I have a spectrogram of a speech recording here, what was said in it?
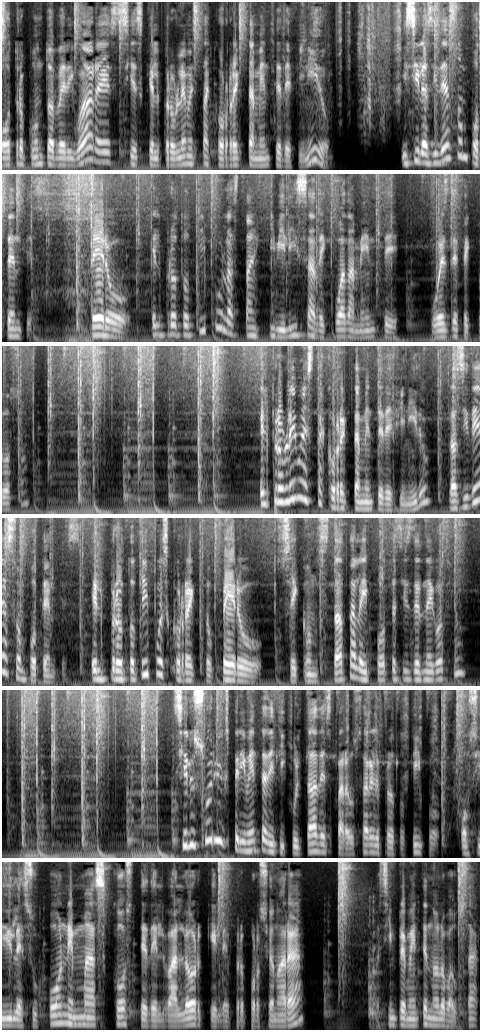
Otro punto a averiguar es si es que el problema está correctamente definido y si las ideas son potentes, pero ¿el prototipo las tangibiliza adecuadamente o es defectuoso? ¿El problema está correctamente definido? Las ideas son potentes. El prototipo es correcto, pero ¿se constata la hipótesis del negocio? Si el usuario experimenta dificultades para usar el prototipo o si le supone más coste del valor que le proporcionará, pues simplemente no lo va a usar.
